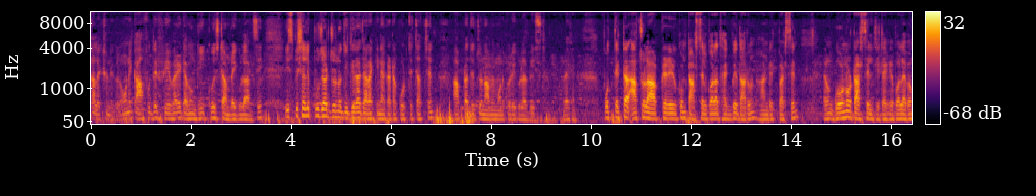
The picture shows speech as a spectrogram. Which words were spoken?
কালেকশন এগুলো। অনেক আফুদের ফেভারিট এবং রিকোয়েস্ট আমরা এগুলো আনছি। স্পেশালি পূজার জন্য দিদিরা যারা কেনাকাটা করতে চাচ্ছেন, আপনাদের জন্য আমি মনে করি এগুলো বেস্ট দেখেন প্রত্যেকটার আঁচল আপনার এরকম টার্সেল করা থাকবে, দারুণ হান্ড্রেড পার্সেন্ট এবং গণ টার্সেল যেটাকে বলে, এবং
